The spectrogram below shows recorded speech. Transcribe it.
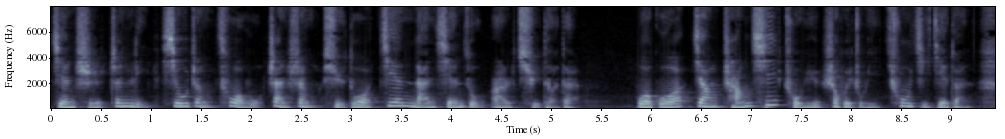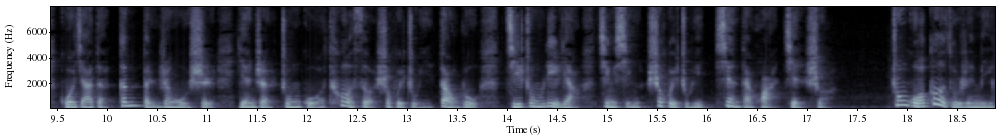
坚持真理、修正错误、战胜许多艰难险阻而取得的。我国将长期处于社会主义初级阶段，国家的根本任务是沿着中国特色社会主义道路，集中力量进行社会主义现代化建设。中国各族人民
